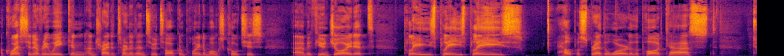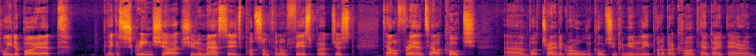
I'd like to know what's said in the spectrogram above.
a question every week and, and try to turn it into a talking point amongst coaches. Um, if you enjoyed it, please, please, please help us spread the word of the podcast, tweet about it, take a screenshot, shoot a message, put something on Facebook, just tell a friend, tell a coach. Um, but trying to grow the coaching community, put a bit of content out there and,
